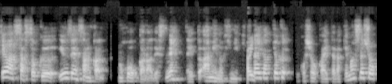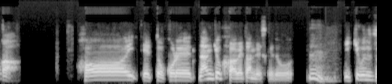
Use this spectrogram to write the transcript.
では早速友禅さんの方からですね、えーと、雨の日に聴きたい楽曲、ご紹介いただけますでしょうか？はい。えっと、これ、何曲かあげたんですけど、うん。1曲ずつ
